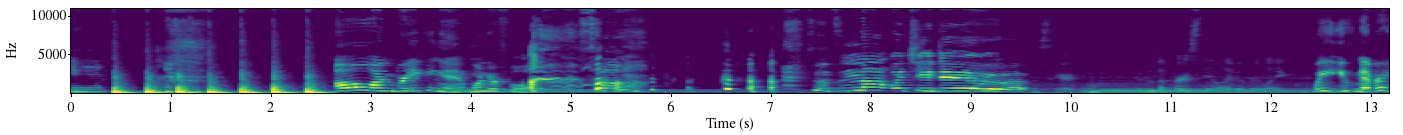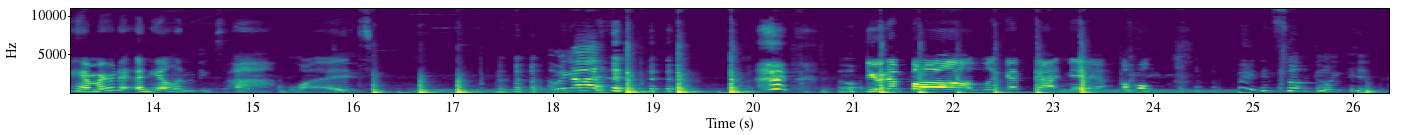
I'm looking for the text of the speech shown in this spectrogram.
And oh, I'm breaking it. Wonderful. Wait, you've never hammered a nail I in? don't think so. what? oh my god! Beautiful. Look at that nail. Oh. it's not going in.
